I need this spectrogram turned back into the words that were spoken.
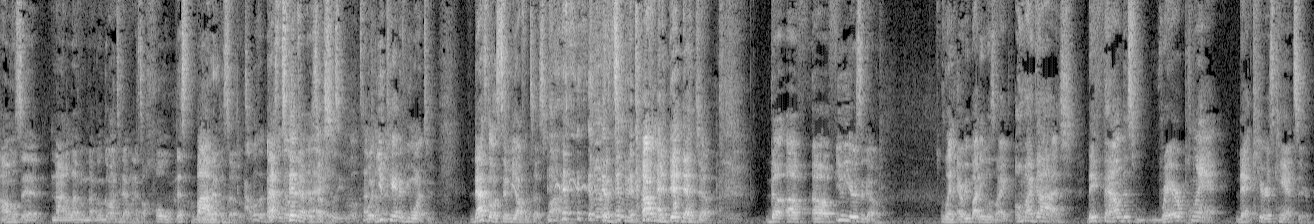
I almost said 9-11. I'm not gonna go into that one. That's a whole. That's five episodes. I was about That's to go ten into that, episodes. actually. We'll touch well, on you can if you want to. That's gonna send me off into a spiral. the government did that jump. The uh, a few years ago, when everybody was like, "Oh my gosh, they found this rare plant that cures cancer."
